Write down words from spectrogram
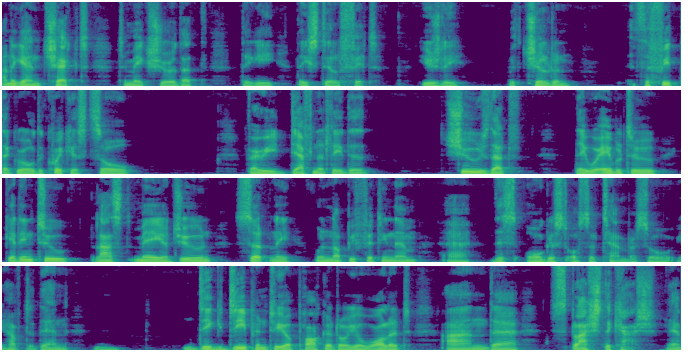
and again checked to make sure that they they still fit. Usually with children, it's the feet that grow the quickest. So very definitely the shoes that they were able to get into last May or June certainly will not be fitting them uh, this August or September. So you have to then dig deep into your pocket or your wallet and uh, splash the cash. Yeah,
